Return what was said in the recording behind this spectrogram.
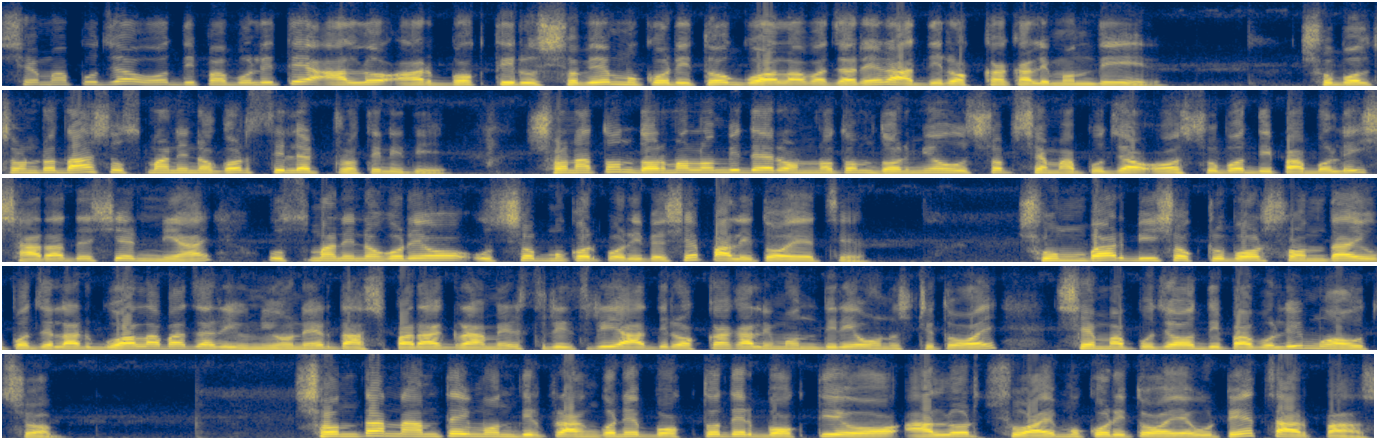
শ্যামা পূজা ও দীপাবলিতে আলো আর ভক্তির উৎসবে মুখরিত গোয়ালাবাজারের আদি রক্ষা কালী মন্দির। সুবলচন্দ্র দাস উসমানীনগর সিলেট প্রতিনিধি। সনাতন ধর্মাবলম্বীদের অন্যতম ধর্মীয় উৎসব শ্যামা পূজা ও শুভ দীপাবলি সারা দেশের ন্যায় উসমানীনগরেও উৎসবমুখর পরিবেশে পালিত হয়েছে। সোমবার বিশ অক্টোবর সন্ধ্যায় উপজেলার গোয়ালাবাজার ইউনিয়নের দাসপাড়া গ্রামের শ্রী শ্রী আদিরক্ষা কালী মন্দিরে অনুষ্ঠিত হয় শ্যামা পূজা ও দীপাবলি মহা উৎসব। সন্ধ্যা নামতেই মন্দির প্রাঙ্গণে ভক্তদের ভক্তি ও আলোর ছোঁয়ায় মুখরিত হয়ে ওঠে চারপাশ।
